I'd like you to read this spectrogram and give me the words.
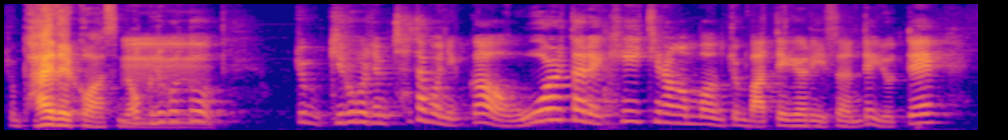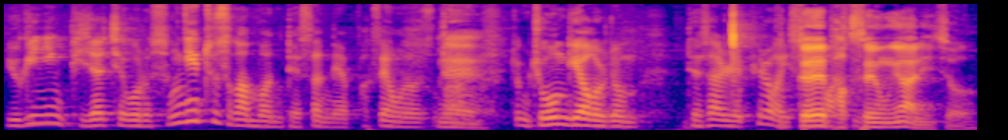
좀 봐야 될 것 같습니다. 어, 그리고 음. 또좀 기록을 좀 찾아보니까 5월달에 KT랑 한번 좀 맞대결이 있었는데 이때 6이닝 비자책으로 승리 투수가 한번 됐었네요. 박세웅 선수가 네. 좀 좋은 기억을 좀 되살릴 필요가 있을 그때 것 같습니다. 박세웅이 아니죠.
